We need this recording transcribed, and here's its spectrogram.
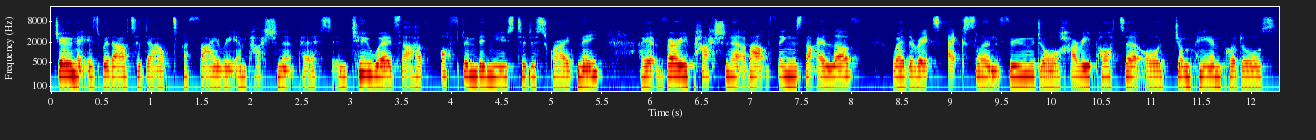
Jonah is without a doubt a fiery and passionate person, two words that have often been used to describe me. I get very passionate about things that I love, whether it's excellent food or Harry Potter or jumping in puddles.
